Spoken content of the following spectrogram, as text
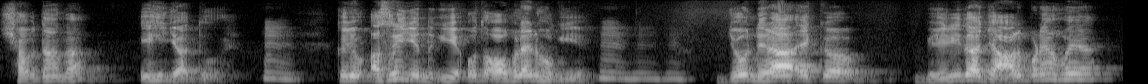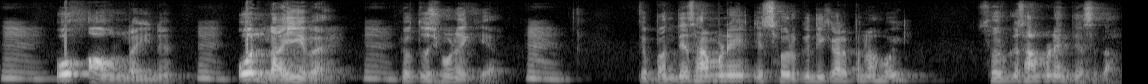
ਸ਼ਬਦਾਂ ਦਾ ਇਹੀ ਜਾਦੂ ਹੈ। ਹੂੰ। ਕਿ ਜੋ ਅਸਲੀ ਜ਼ਿੰਦਗੀ ਹੈ ਉਹ ਤਾਂ ਆਫਲਾਈਨ ਹੋ ਗਈ ਹੂੰ। ਜੋ ਨਿਰਾ ਇੱਕ ਬਿਜਲੀ ਦਾ ਜਾਲ ਬਣਿਆ ਹੋਇਆ ਹੂੰ। ਉਹ ਆਨਲਾਈਨ ਹੈ। ਉਹ ਲਾਈਵ ਹੈ। ਜੋ ਤੁਸੀਂ ਹੁਣੇ ਕਿਹਾ ਕਿ ਬੰਦੇ ਸਾਹਮਣੇ ਇਹ ਸੁਰਗ ਦੀ ਕਲਪਨਾ ਹੋਈ ਸੁਰਗ ਸਾਹਮਣੇ ਦਿਸਦਾ।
